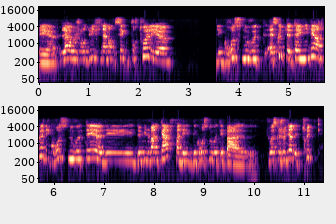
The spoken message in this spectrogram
Et euh, là, aujourd'hui, finalement, c'est pour toi les, les grosses nouveautés. Est-ce que tu as une idée un peu des grosses nouveautés des 2024 Enfin, des, des, grosses nouveautés, pas. tu vois ce que je veux dire Des trucs.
